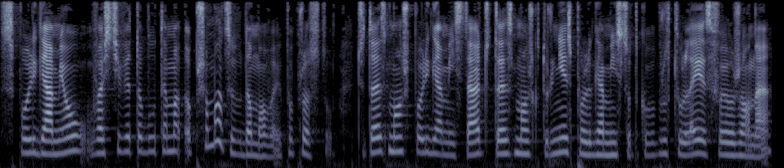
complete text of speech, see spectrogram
z poligamią, właściwie to był temat o przemocy domowej, po prostu. Czy to jest mąż poligamista, czy to jest mąż, który nie jest poligamistą, tylko po prostu leje swoją żonę,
